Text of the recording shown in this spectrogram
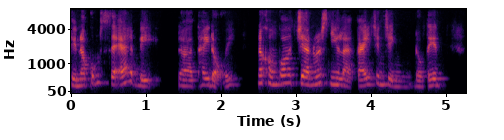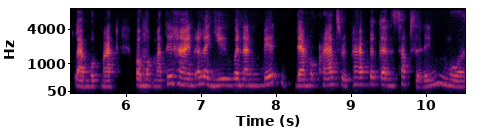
thì nó cũng sẽ bị uh, thay đổi. Nó không có generous như là cái chương trình đầu tiên là một mặt. Và một mặt thứ hai nữa là như Vân Anh biết Democrats, Republicans sắp sửa đến mùa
